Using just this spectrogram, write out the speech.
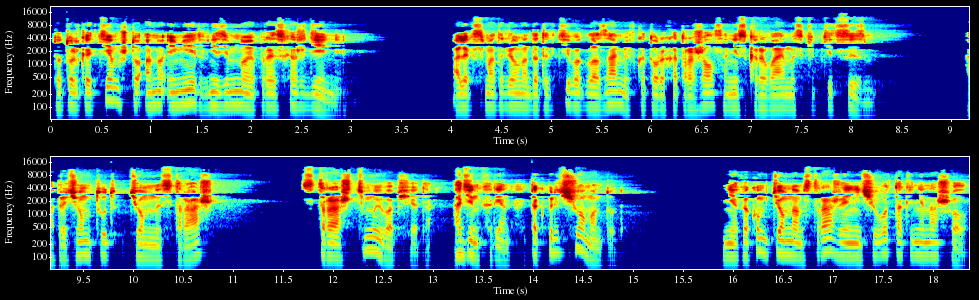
то только тем, что оно имеет внеземное происхождение. Алекс смотрел на детектива глазами, в которых отражался нескрываемый скептицизм. «А при чем тут темный страж?» «Страж тьмы, вообще-то. Один хрен. Так при чем он тут?» «Ни о каком темном страже я ничего так и не нашел.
